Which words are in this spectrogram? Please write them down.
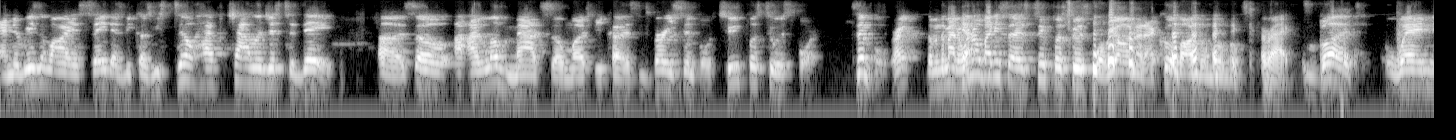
And the reason why I say that is because we still have challenges today. Uh, so I, I, love math so much because it's very simple. Two plus two is four. Simple, right? No, matter yeah. what nobody says, two plus two is four. We all know that. Cool, boom, boom, boom. Correct. But when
